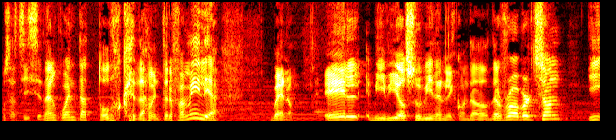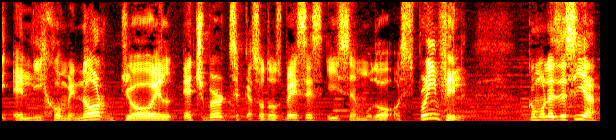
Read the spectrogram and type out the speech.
O sea, si se dan cuenta, todo quedaba entre familia. Bueno, él vivió su vida en el condado de Robertson y el hijo menor, Joel Edgebert, se casó dos veces y se mudó a Springfield. Como les decía,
